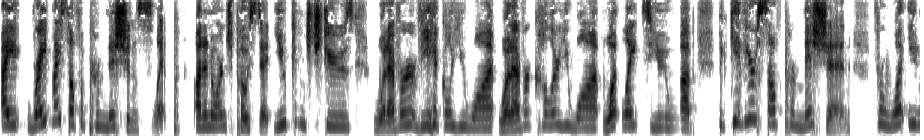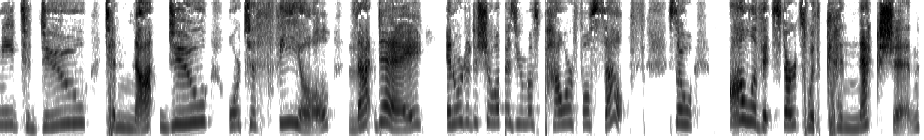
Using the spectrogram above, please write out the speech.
I write myself a permission slip on an orange post-it. You can choose whatever vehicle you want, whatever color you want, what lights you up, but give yourself permission for what you need to do, to not do, or to feel that day in order to show up as your most powerful self. So all of it starts with connection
